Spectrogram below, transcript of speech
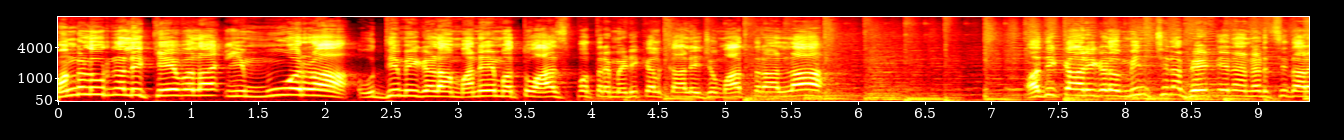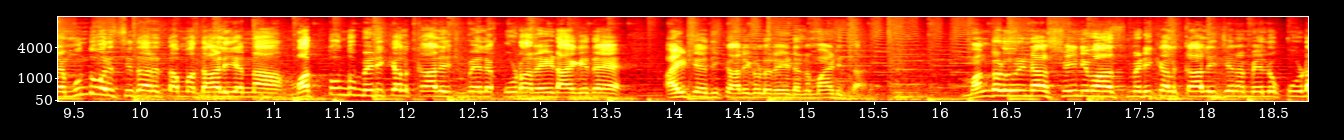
ಮಂಗಳೂರಿನಲ್ಲಿ ಕೇವಲ ಈ ಮೂವರ ಉದ್ಯಮಿಗಳ ಮನೆ ಮತ್ತು ಆಸ್ಪತ್ರೆ ಮೆಡಿಕಲ್ ಕಾಲೇಜು ಮಾತ್ರ ಅಲ್ಲ, ಅಧಿಕಾರಿಗಳು ಮಿಂಚಿನ ಭೇಟಿಯನ್ನು ನಡೆಸಿದ್ದಾರೆ, ಮುಂದುವರಿಸಿದ್ದಾರೆ. ತಮ್ಮ ದಾಳಿಯನ್ನ ಮತ್ತೊಂದು ಮೆಡಿಕಲ್ ಕಾಲೇಜ್ ಮೇಲೆ ಕೂಡ ರೈಡ್ ಆಗಿದೆ. ಐ ಟಿ ಅಧಿಕಾರಿಗಳು ರೈಡ್ ಅನ್ನು ಮಾಡಿದ್ದಾರೆ. ಮಂಗಳೂರಿನ ಶ್ರೀನಿವಾಸ್ ಮೆಡಿಕಲ್ ಕಾಲೇಜಿನ ಮೇಲೂ ಕೂಡ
